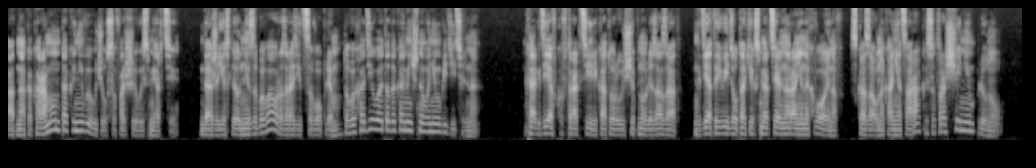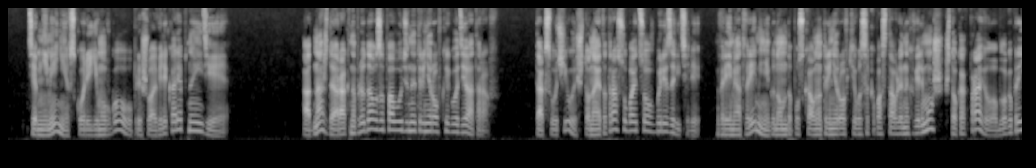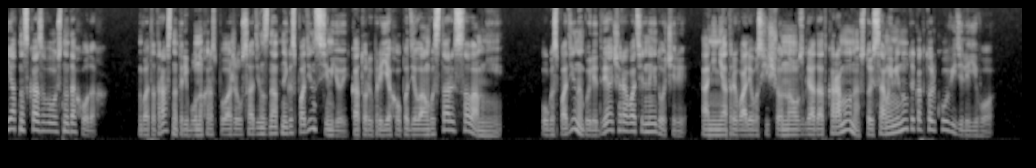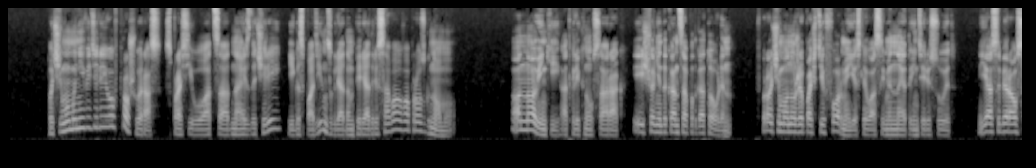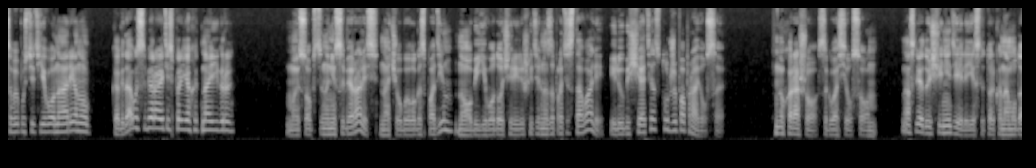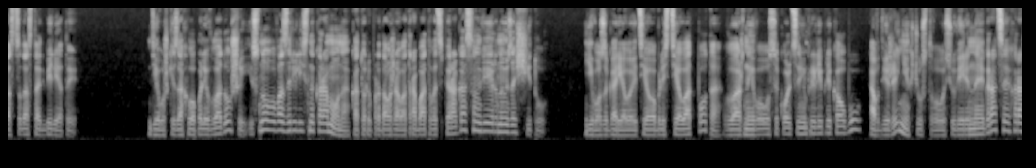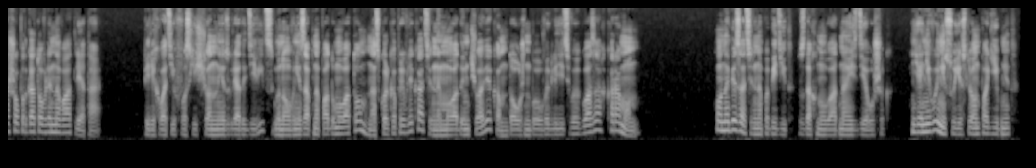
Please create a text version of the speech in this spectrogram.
Однако Карамон так и не выучился фальшивой смерти. Даже если он не забывал разразиться воплем, то выходило это до комичного неубедительно. «Как девка в трактире, которую щипнули за зад. Где ты видел таких смертельно раненых воинов?» — сказал наконец Арак и с отвращением плюнул. Тем не менее, вскоре ему в голову пришла великолепная идея. Однажды Арак наблюдал за полуденной тренировкой гладиаторов. Так случилось, что на этот раз у бойцов были зрители. Время от времени гном допускал на тренировки высокопоставленных вельмож, что, как правило, благоприятно сказывалось на доходах. В этот раз на трибунах расположился один знатный господин с семьей, который приехал по делам в Истар из Саламнии. У господина были две очаровательные дочери. Они не отрывали восхищенного взгляда от Карамона с той самой минуты, как только увидели его. «Почему мы не видели его в прошлый раз?» — спросила у отца одна из дочерей, и господин взглядом переадресовал вопрос гному. «Он новенький», — откликнулся Арак, — «и еще не до конца подготовлен. Впрочем, он уже почти в форме, если вас именно это интересует. Я собирался выпустить его на арену когда вы собираетесь приехать на игры?» «Мы, собственно, не собирались», — начал было господин, но обе его дочери решительно запротестовали, и любящий отец тут же поправился. «Ну хорошо», — согласился он. «На следующей неделе, если только нам удастся достать билеты». Девушки захлопали в ладоши и снова воззрились на Карамона, который продолжал отрабатывать с пирогасом веерную защиту. Его загорелое тело блестело от пота, влажные волосы кольцами прилипли к лбу, а в движениях чувствовалась уверенная грация хорошо подготовленного атлета. Перехватив восхищенные взгляды девиц, гном внезапно подумал о том, насколько привлекательным молодым человеком должен был выглядеть в их глазах Карамон. «Он обязательно победит», — вздохнула одна из девушек. «Я не вынесу, если он погибнет».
